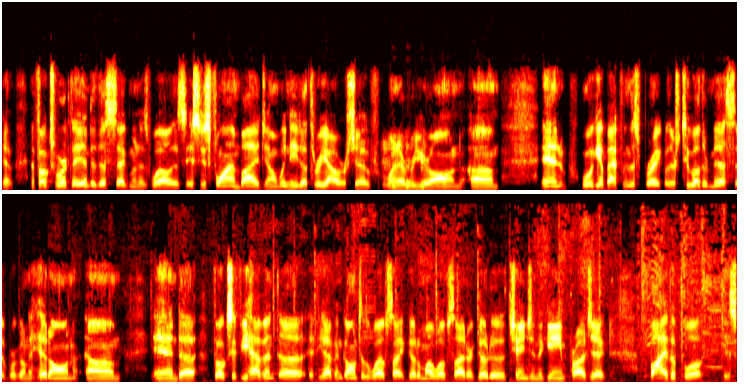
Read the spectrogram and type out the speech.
Yep. And folks, we're at the end of this segment as well. It's, it's just flying by, John. We need a three-hour show whenever you're on. Um, and we'll get back from this break. There's two other myths that we're going to hit on. Um, and uh, folks, if you haven't uh, if you haven't gone to the website, go to my website or go to Changing the Game Project. Buy the book. It's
